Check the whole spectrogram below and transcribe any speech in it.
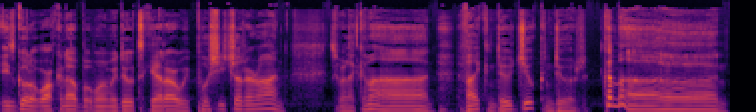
He's good at working out, but when we do it together, we push each other on. So we're like, come on, if I can do it, you can do it. Come on.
